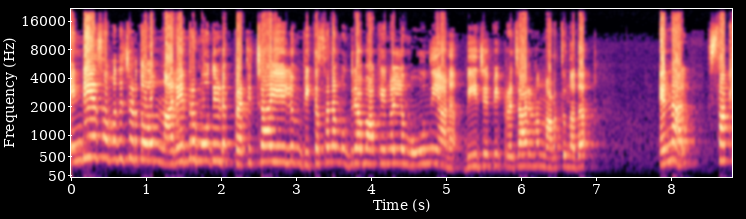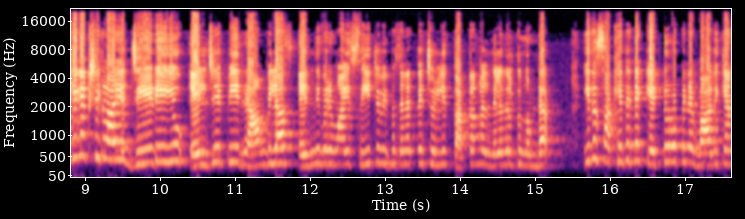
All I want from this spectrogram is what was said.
എൻ ഡി എ സംബന്ധിച്ചിടത്തോളം നരേന്ദ്രമോദിയുടെ പ്രതിച്ഛായയിലും വികസന മുദ്രാവാക്യങ്ങളിലും ഊന്നിയാണ് ബി ജെ പി പ്രചാരണം നടത്തുന്നത്. എന്നാൽ സഖ്യകക്ഷികളായ J D U L J P Ramvilas എന്നിവരുമായി സീറ്റ് വിഭജനത്തെ ചൊല്ലി തർക്കങ്ങൾ നിലനിൽക്കുന്നുണ്ട്. ഇത് സഖ്യത്തിന്റെ കെട്ടുറപ്പിനെ ബാധിക്കാൻ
